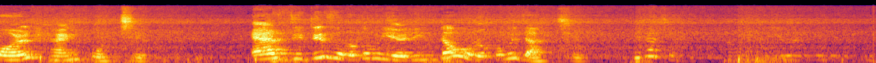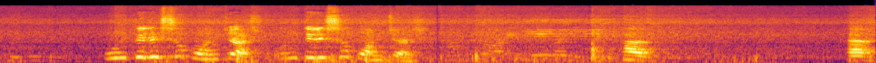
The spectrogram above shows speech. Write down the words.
পার্ল হ্যাং করছে। অ্যাজ ইট ইজ ওরকম ইয়ারিংটাও ওরকমই যাচ্ছে। ঠিক আছে? উনত্রিশশো পঞ্চাশ উনত্রিশশো পঞ্চাশ। হ্যাঁ। হ্যাঁ।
